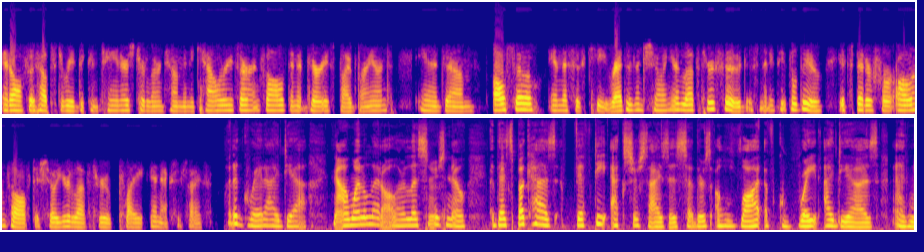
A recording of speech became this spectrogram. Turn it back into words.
It also helps to read the containers to learn how many calories are involved, and it varies by brand. And um, also, and this is key, rather than showing your love through food, as many people do, it's better for all involved to show your love through play and exercise. What a great idea. Now, I want to let all our listeners know this book has 50 exercises, so there's a lot of great ideas and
